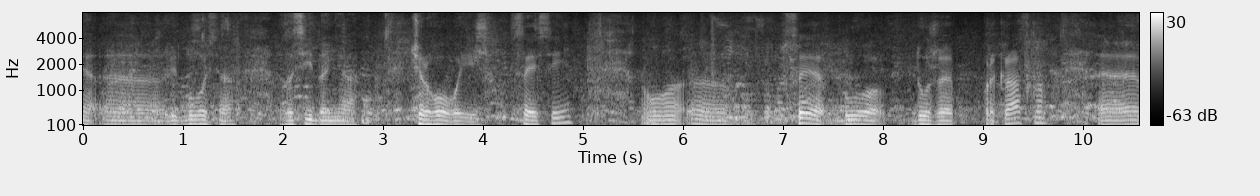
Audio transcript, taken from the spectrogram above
е, відбулося засідання чергової сесії. Е, Все було дуже прекрасно. Е,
